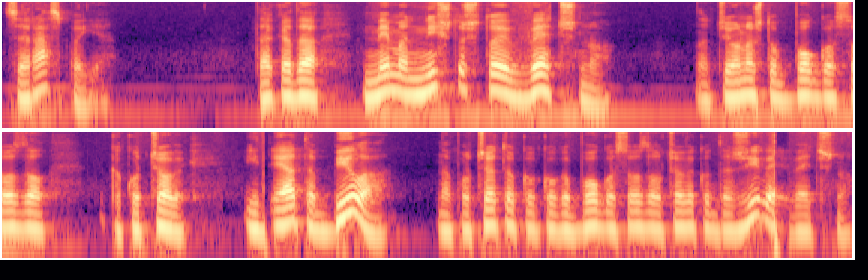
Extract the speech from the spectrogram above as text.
Се распаѓа. Така да нема ништо што е вечно. Значи, оно што Бог го создал како човек. Идејата била на почетокот кога Бог го создал човекот да живее вечно,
